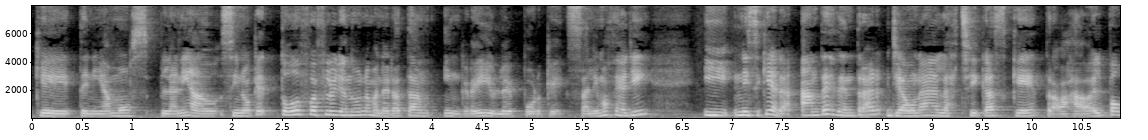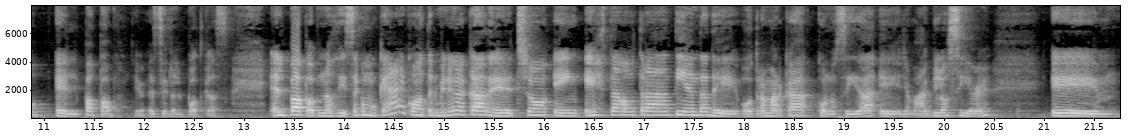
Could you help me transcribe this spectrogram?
que teníamos planeado, sino que todo fue fluyendo de una manera tan increíble porque salimos de allí y ni siquiera, antes de entrar, ya una de las chicas que trabajaba el pop, el pop-up, iba a decir el podcast, el pop-up nos dice como que, ay, cuando terminen acá, de hecho, en esta otra tienda de otra marca conocida eh, llamada Glossier, eh,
